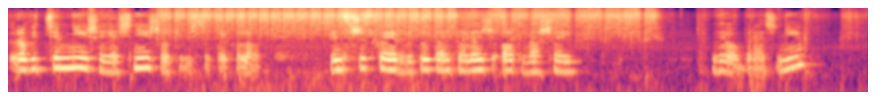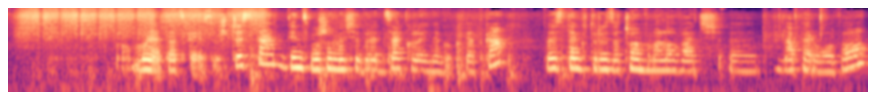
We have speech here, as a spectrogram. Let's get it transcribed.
robić ciemniejsze, jaśniejsze oczywiście te kolory. Więc wszystko jakby tutaj zależy od Waszej wyobraźni. O, moja tacka jest już czysta, więc możemy się brać za kolejnego kwiatka. To jest ten, który zaczęłam malować y, na perłowo.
